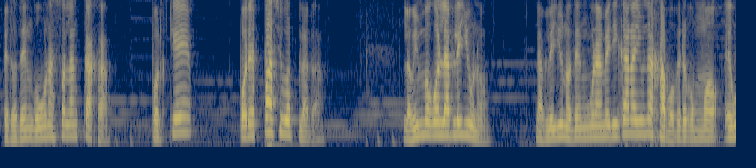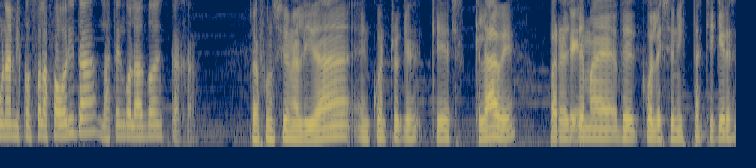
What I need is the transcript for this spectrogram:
pero tengo una sola en caja. ¿Por qué? Por espacio y por plata. Lo mismo con la Play 1. La Play 1 tengo una americana y una japo, pero como es una de mis consolas favoritas, las tengo las dos en caja. La funcionalidad encuentro que, que es clave para el tema de, coleccionistas que quieres,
